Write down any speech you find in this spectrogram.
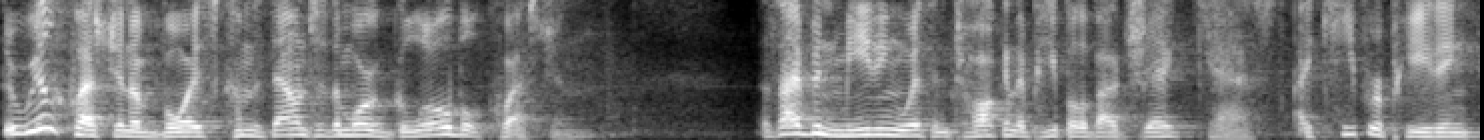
The real question of voice comes down to the more global question. As I've been meeting with and talking to people about JCast, I keep repeating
